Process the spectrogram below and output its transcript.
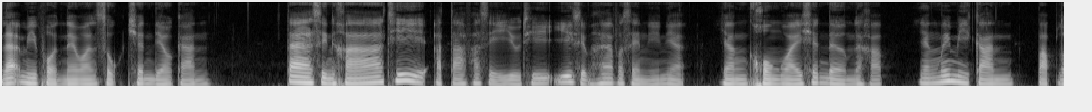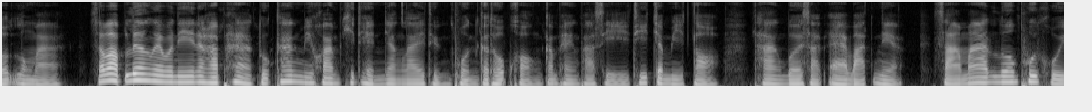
และมีผลในวันศุกร์เช่นเดียวกัน แต่สินค้าที่อัตราภาษีอยู่ที่ 25%นี้เนี่ยยังคงไว้เช่นเดิมนะครับ ยังไม่มีการปรับลดลงมาสำหรับเรื่องในวันนี้นะครับ หากทุกท่านมีความคิดเห็นอย่างไรถึงผลกระทบของกำแพงภาษีที่จะมีต่อทางบริษัท Airbus เนี่ยสามารถร่วมพูดคุย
